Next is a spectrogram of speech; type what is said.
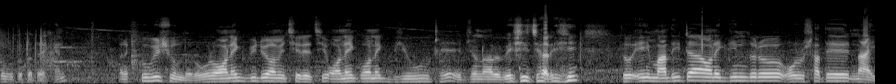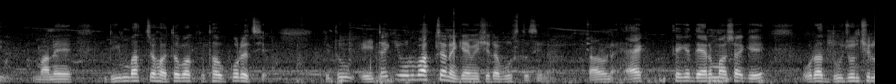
কবুতরটা দেখেন মানে খুবই সুন্দর। ওর অনেক ভিডিও আমি ছেড়েছি। অনেক অনেক ভিউ উঠে। এর জন্য আরও বেশি ছাড়ি তো এই মাদিটা অনেক দিন ধরে ওর সাথে নাই। মানে ডিম বাচ্চা হয়তো বা কোথাও করেছে। কিন্তু এইটা কি ওর বাচ্চা নাকি? আমি সেটা বুঝতেছি না। কারণ এক থেকে দেড় মাস আগে ওরা দুজন ছিল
